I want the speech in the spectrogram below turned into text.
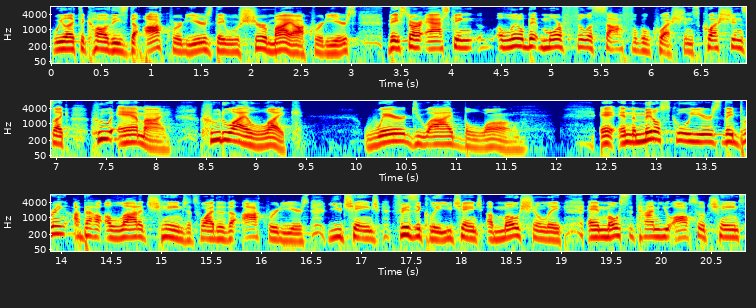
we like to call these the awkward years. They were sure my awkward years. They start asking a little bit more philosophical questions. Questions like Who am I? Who do I like? Where do I belong? In the middle school years, they bring about a lot of change. That's why they're the awkward years. You change physically, you change emotionally, and most of the time, you also change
